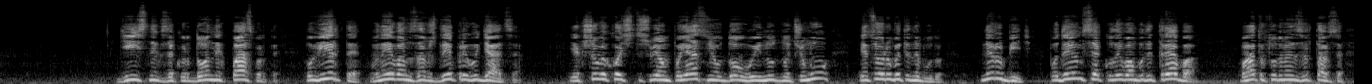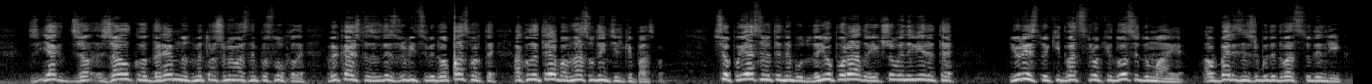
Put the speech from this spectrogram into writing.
дійсних закордонних паспорти. Повірте, вони вам завжди пригодяться. Якщо ви хочете, щоб я вам пояснював довго і нудно чому, я цього робити не буду. Не робіть. Подивимося, коли вам буде треба. Багато хто до мене звертався. Як жалко, даремно, Дмитро, що ми вас не послухали. Ви кажете, завжди зробіть собі два паспорти, а коли треба, в нас один тільки паспорт. Все, пояснювати не буду. Даю пораду, якщо ви не вірите юристу, який 20 років досвіду має, а в березні вже буде 21 рік.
